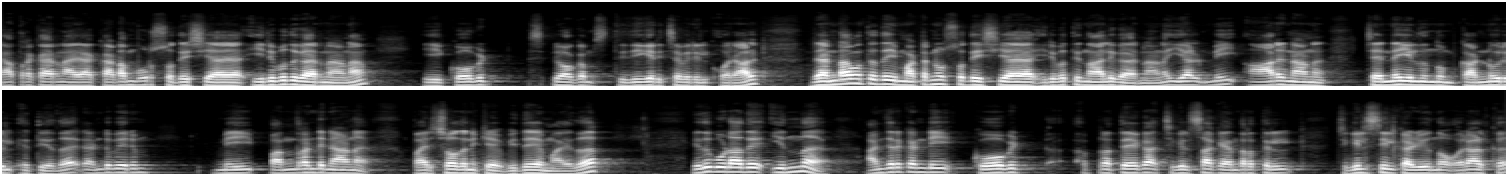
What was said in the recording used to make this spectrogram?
യാത്രക്കാരനായ കടമ്പൂർ സ്വദേശിയായ ഇരുപതുകാരനാണ് ഈ കോവിഡ് രോഗം സ്ഥിരീകരിച്ചവരിൽ ഒരാൾ. രണ്ടാമത്തേത് മട്ടന്നൂർ സ്വദേശിയായ ഇരുപത്തിനാലുകാരനാണ്. ഇയാൾ മെയ് ആറിനാണ് ചെന്നൈയിൽ നിന്നും കണ്ണൂരിൽ എത്തിയത്. രണ്ടുപേരും മെയ് പന്ത്രണ്ടിനാണ് പരിശോധനയ്ക്ക് വിധേയമായത്. ഇതുകൂടാതെ ഇന്ന് അഞ്ചരക്കണ്ടി കോവിഡ് പ്രത്യേക ചികിത്സാ കേന്ദ്രത്തിൽ ചികിത്സയിൽ കഴിയുന്ന ഒരാൾക്ക്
